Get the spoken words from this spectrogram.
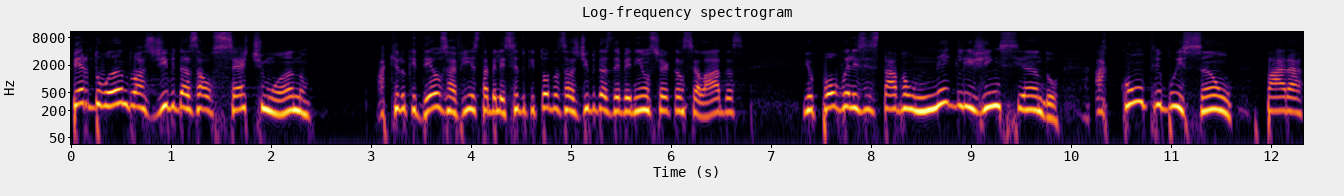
perdoando as dívidas ao sétimo ano, aquilo que Deus havia estabelecido que todas as dívidas deveriam ser canceladas, e o povo eles estavam negligenciando a contribuição para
